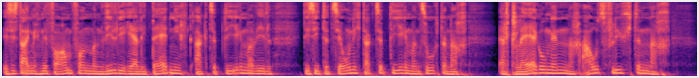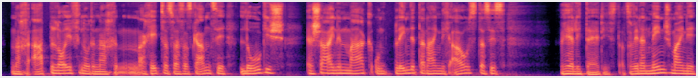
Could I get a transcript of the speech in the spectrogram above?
Es ist eigentlich eine Form von, man will die Realität nicht akzeptieren, man will die Situation nicht akzeptieren, man sucht dann nach Erklärungen, nach Ausflüchten, nach nach Abläufen oder nach, nach etwas, was das Ganze logisch erscheinen mag und blendet dann eigentlich aus, dass es Realität ist. Also wenn ein Mensch meine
